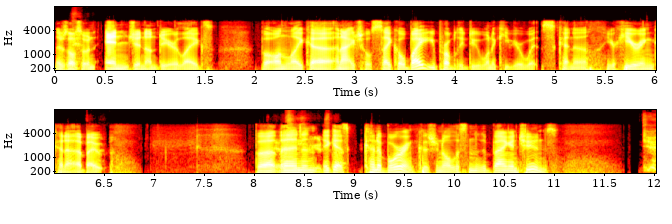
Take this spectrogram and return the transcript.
There's also an engine under your legs. But on like a, an actual cycle bike, you probably do want to keep your wits kind of, your hearing kind of about. But Yeah, then it gets kind of boring because you're not listening to banging tunes. Yeah.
